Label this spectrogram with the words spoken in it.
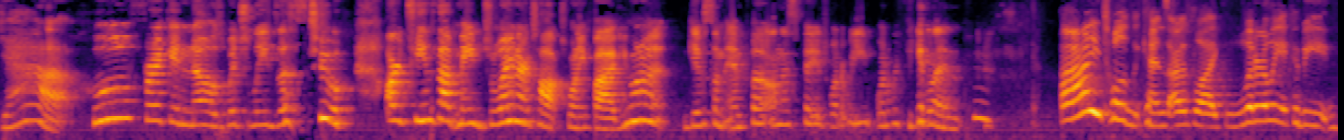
yeah. Who freaking knows? Which leads us to our teams that may join our top twenty-five. You want to give some input on this Paige? What are we? What are we feeling? Hmm. I told Kens, I was like, literally, it could be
